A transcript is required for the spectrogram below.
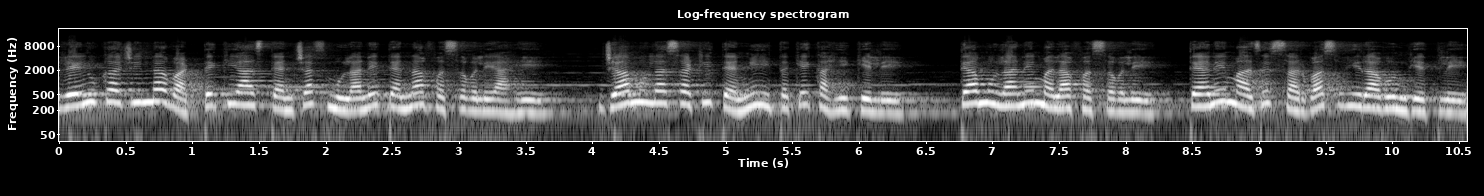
रेणुकाजींना वाटते की आज त्यांच्याच मुलाने त्यांना फसवले आहे. ज्या मुलासाठी त्यांनी इतके काही केले त्या मुलाने मला फसवले. त्याने माझे सर्वास हिरावून घेतले.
